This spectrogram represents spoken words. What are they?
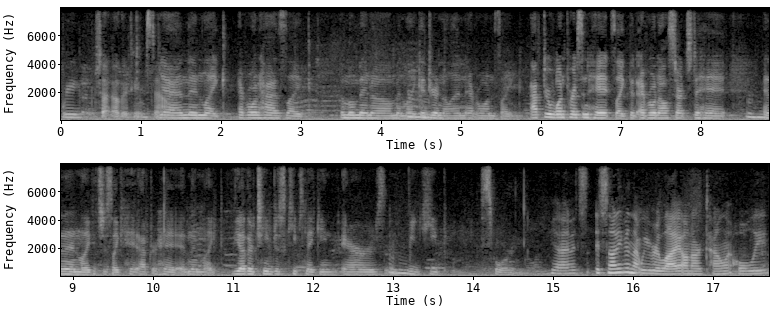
we shut other teams down. Yeah, and then like everyone has like the momentum and like mm-hmm. adrenaline. Everyone's like after one person hits, like then everyone else starts to hit, mm-hmm. and then like it's just like hit after hit, and then like the other team just keeps making errors, and mm-hmm. we keep scoring. Yeah, and it's it's not even that we rely on our talent wholly.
